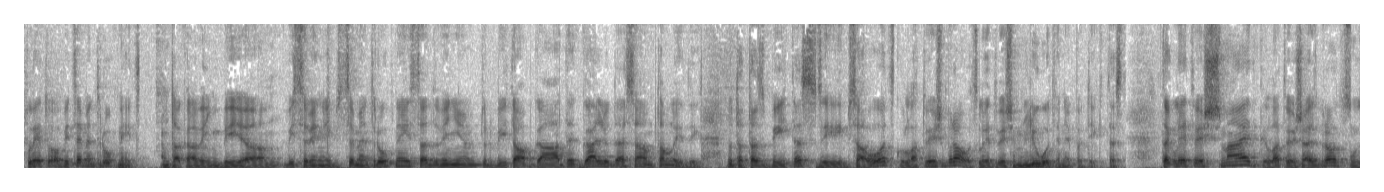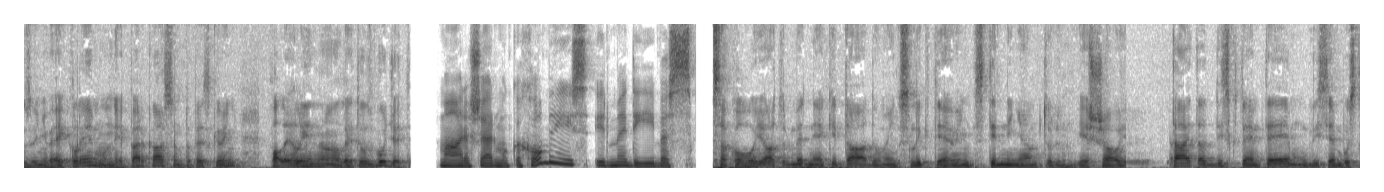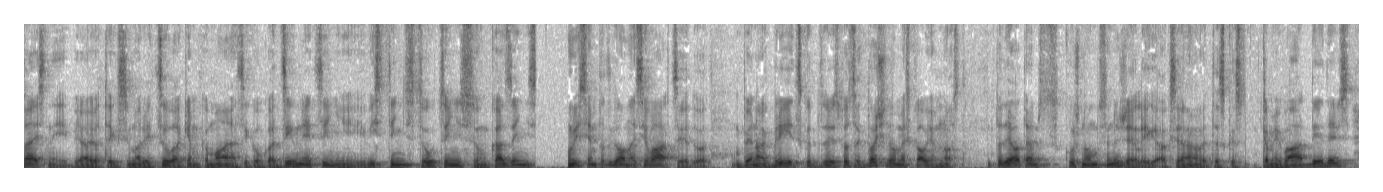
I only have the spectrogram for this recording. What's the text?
Lietuva bija cementu rūpnīca. Un tā kā viņi bija Visavienības cementu rūpnīca, tad viņiem tur bija tā apgāde gaļu desām un tam līdzīgi. Nu, tas bija tas dzīves avots, kur latvieši brauc. Lietuviešiem ļoti nepatika tas. Tagad lietuvieši smaida, ka latvieši aizbrauc uz viņu veikaliem un iepērkās, un tāpēc, ka viņi palielina Lietuvas budžetu. Māra Šermuka hobijs ir medības. Saka, o, jā, tur mednieki ir tādi, un viņi sliktie, viņi stirniņām tur iešauja. Tā ir tāda diskutējuma tēma, un visiem būs taisnība. Jā, jo teiksim, arī cilvēkiem, kam mājās ir kaut kāda dzīvnieciņa, vistiņas, cūciņas un kaziņas. Un visiem pats galvenais ir vārds iedot. Un pienāk brīdis, kad es pats saku, došu to mēs kaujam nost. Tad jautājums, kurš no mums ir nežēlīgāks? Jā? Vai tas, kas, kam ir vārdu iedevis,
